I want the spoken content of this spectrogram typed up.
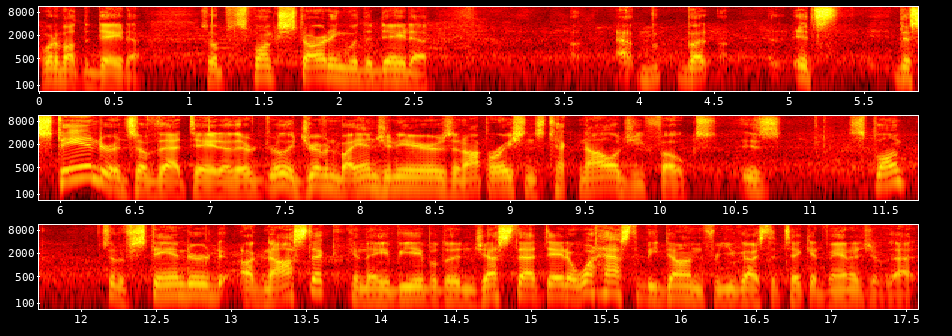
what about the data? So Splunk's starting with the data, uh, but it's the standards of that data, they're really driven by engineers and operations technology folks. Is Splunk sort of standard agnostic? Can they be able to ingest that data? What has to be done for you guys to take advantage of that?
